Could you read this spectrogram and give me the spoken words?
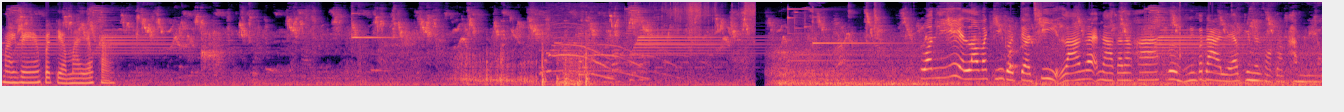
ไม้เวฟก๋วยเตี๋ยวมาแล้วค่ะ วันนี้เรามากินก๋วยเตี๋ยวที่ร้านแวะนากันนะคะซึ่งนี่ก็ได้แล้วกินไปสองสามคำแล้ว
